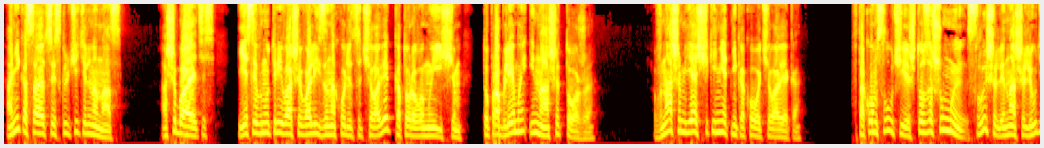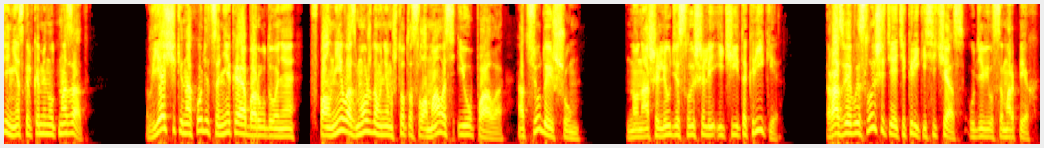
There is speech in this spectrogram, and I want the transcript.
Они касаются исключительно нас. Ошибаетесь. Если внутри вашей вализы находится человек, которого мы ищем, то проблемы и наши тоже. В нашем ящике нет никакого человека. В таком случае, что за шумы слышали наши люди несколько минут назад? В ящике находится некое оборудование, вполне возможно в нем что-то сломалось и упало, отсюда и шум. Но наши люди слышали и чьи-то крики. «Разве вы слышите эти крики сейчас?» – удивился морпех.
